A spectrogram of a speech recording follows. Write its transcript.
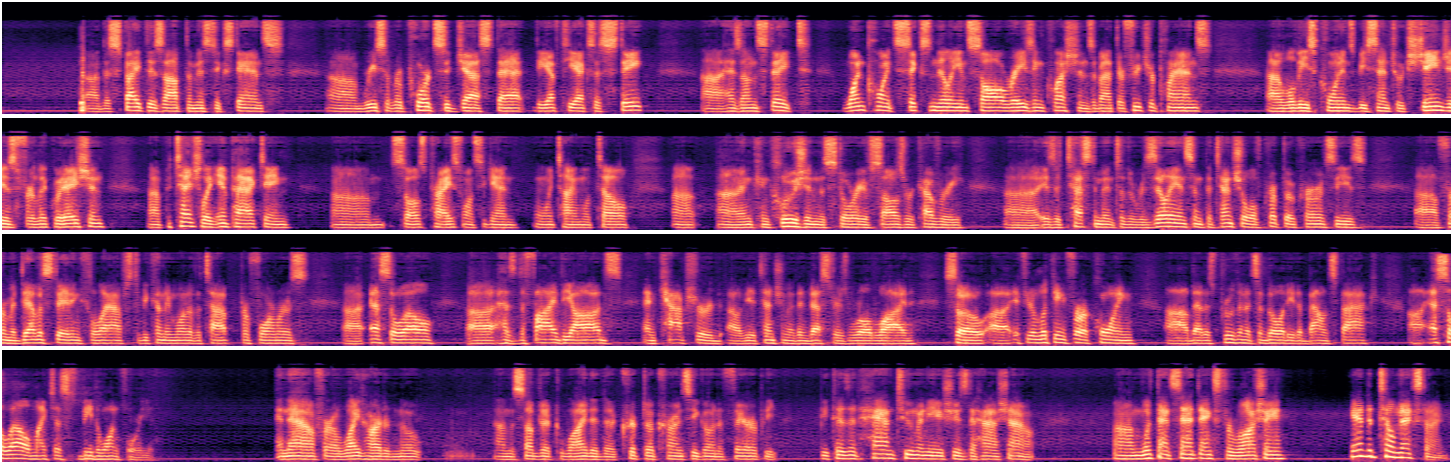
Uh, despite this optimistic stance, um, recent reports suggest that the FTX estate uh, has unstaked 1.6 million Sol, raising questions about their future plans. Uh, will these coins be sent to exchanges for liquidation, uh, potentially impacting um, Sol's price? Once again, only time will tell. Uh, uh, in conclusion, the story of Sol's recovery is a testament to the resilience and potential of cryptocurrencies uh, from a devastating collapse to becoming one of the top performers. Uh, SOL uh, has defied the odds and captured uh, the attention of investors worldwide. So uh, if you're looking for a coin uh, that has proven its ability to bounce back, SOL might just be the one for you. And now for a lighthearted note on the subject, why did the cryptocurrency go into therapy? Because it had too many issues to hash out. Um, with that said, thanks for watching, and until next time.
